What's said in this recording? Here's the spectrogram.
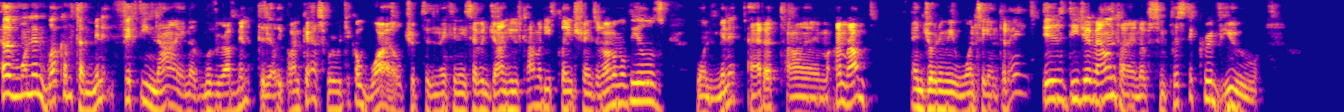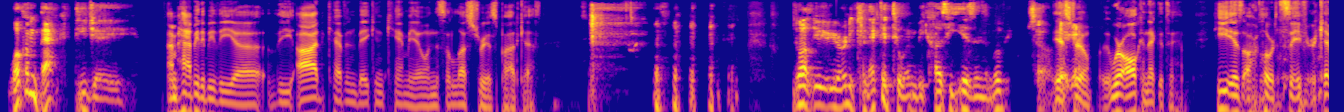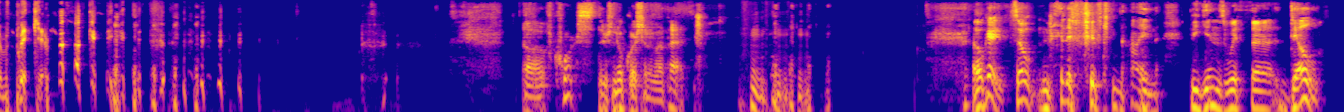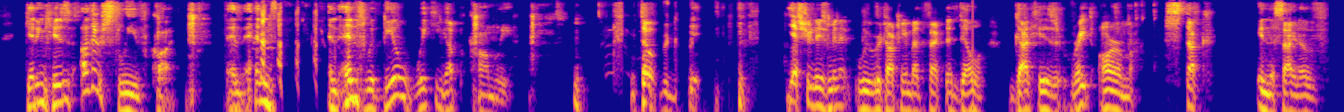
Hello, everyone, and welcome to minute 59 of Movie Rob Minute, the daily podcast where we take a wild trip to the 1987 John Hughes comedy Planes, Trains, and Automobiles, one minute at a time. I'm Rob, and joining me once again today is DJ Valentine of Simplistic Review. Welcome back, DJ. I'm happy to be the uh, the odd Kevin Bacon cameo in this illustrious podcast. well, you're already connected to him because he is in the movie. So yeah, it's true. Go. We're all connected to him. He is our Lord and Savior, Kevin Bacon. uh, of course, there's no question about that. okay, so minute 59 begins with uh, Del getting his other sleeve caught, and ends and ends with Neil waking up calmly. so it, yesterday's minute, we were talking about the fact that Del got his right arm stuck in the side of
